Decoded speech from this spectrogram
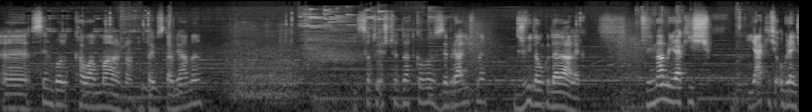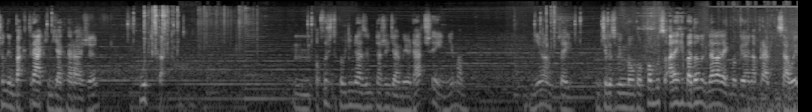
E, symbol kałamarza tutaj wstawiamy. I co tu jeszcze dodatkowo zebraliśmy? Drzwi domku dla lalek. Czyli mamy jakiś, jakiś ograniczony backtracking jak na razie. Łódka. Mm, otworzyć naz- narzędziami. Raczej nie mam. Nie mam tutaj niczego, co by mi mogło pomóc, ale chyba domek dla lalek mogę naprawić cały.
